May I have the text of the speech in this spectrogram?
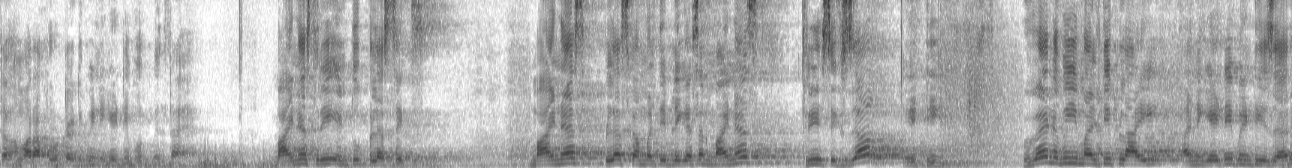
तब हमारा प्रोडक्ट भी निगेटिव मिलता है minus three into plus six minus plus का multiplication minus three six eighteen when we multiply a negative integer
